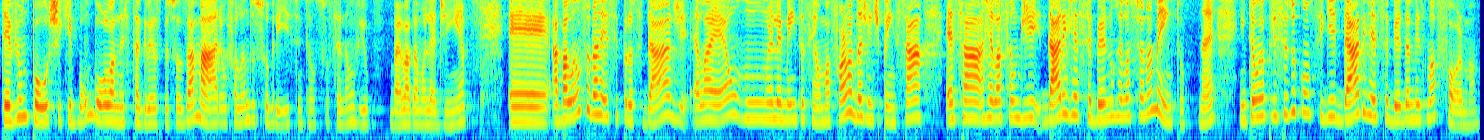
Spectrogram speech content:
teve um post que bombou lá no Instagram, as pessoas amaram falando sobre isso. Então, se você não viu, vai lá dar uma olhadinha. É, a balança da reciprocidade, ela é um, um elemento, assim, é uma forma da gente pensar essa relação de dar e receber no relacionamento, né? Então, eu preciso conseguir dar e receber da mesma forma.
